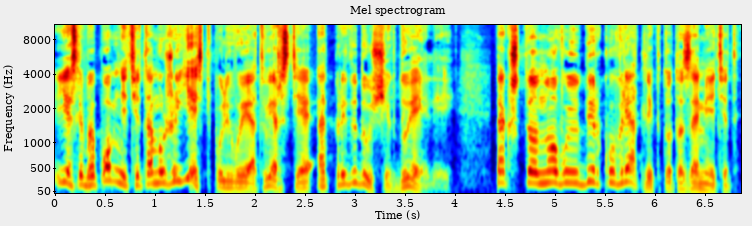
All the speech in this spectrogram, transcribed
Если вы помните, там уже есть пулевые отверстия от предыдущих дуэлей, так что новую дырку вряд ли кто-то заметит.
